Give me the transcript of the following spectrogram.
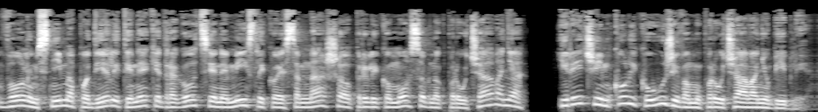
Volim s njima podijeliti neke dragocjene misli koje sam našao prilikom osobnog proučavanja i reći im koliko uživam u proučavanju Biblije.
